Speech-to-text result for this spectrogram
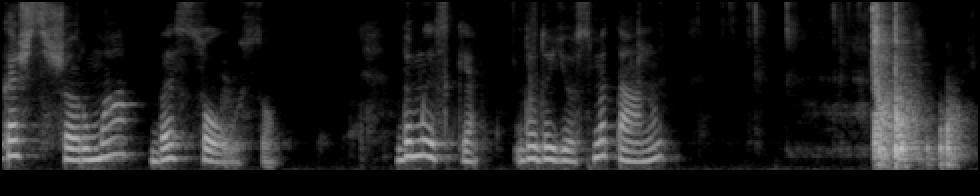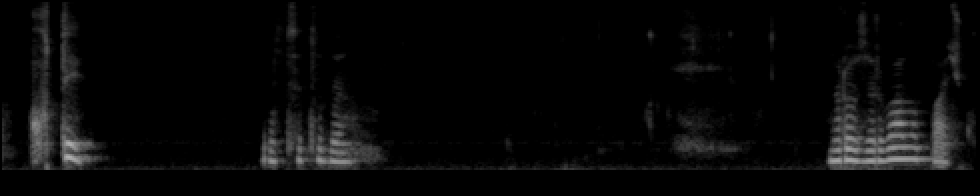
Яка ж шаурма без соусу. До миски додаю сметану. Ух ти! Оце туди. Розірвала пачку.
